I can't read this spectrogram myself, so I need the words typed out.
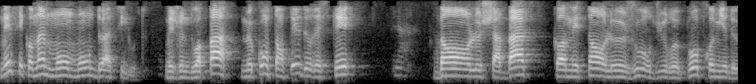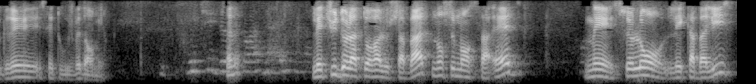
mais c'est quand même mon monde de Hatzilut. Mais je ne dois pas me contenter de rester dans le Shabbat comme étant le jour du repos, premier degré, c'est tout, je vais dormir. L'étude de la Torah le Shabbat, non seulement ça aide, mais selon les kabbalistes,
